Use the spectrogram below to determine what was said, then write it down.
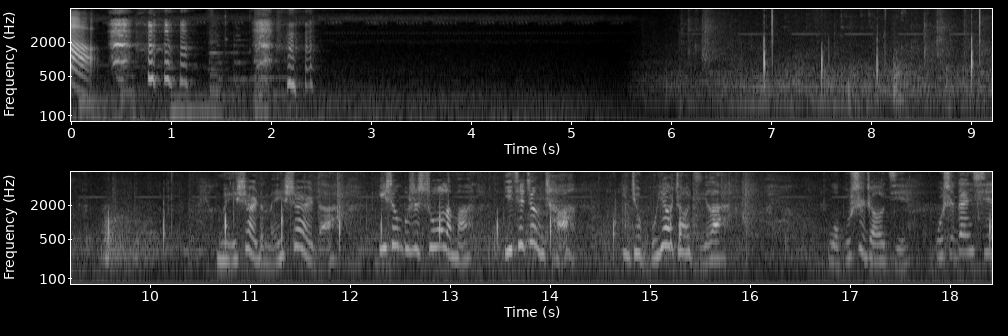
啊！没事儿的，没事儿的，医生不是说了吗？一切正常，你就不要着急了。我不是着急，我是担心。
